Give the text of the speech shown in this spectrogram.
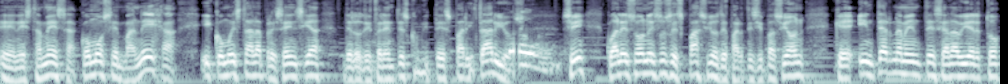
en esta mesa, cómo se maneja y cómo está la presencia de los diferentes comités paritarios. ¿Sí? ¿Cuáles son esos espacios de participación que internamente se han abierto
